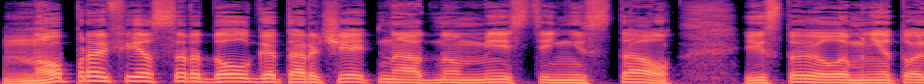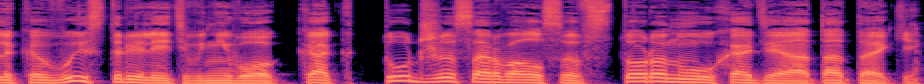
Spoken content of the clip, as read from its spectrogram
Но профессор долго торчать на одном месте не стал, и стоило мне только выстрелить в него, как тут же сорвался в сторону, уходя от атаки.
